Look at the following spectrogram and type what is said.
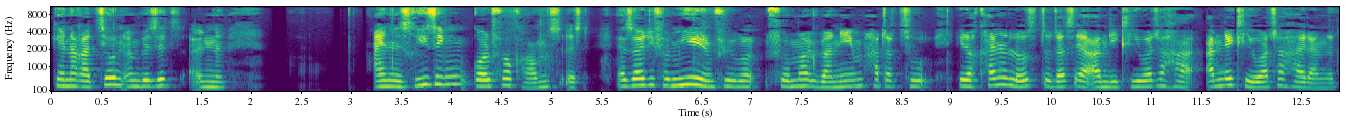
Generationen im Besitz eine, eines riesigen Goldvorkommens ist. Er soll die Familienfirma übernehmen, hat dazu jedoch keine Lust, sodass er an, die Clearwater, an der Clearwater High landet,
